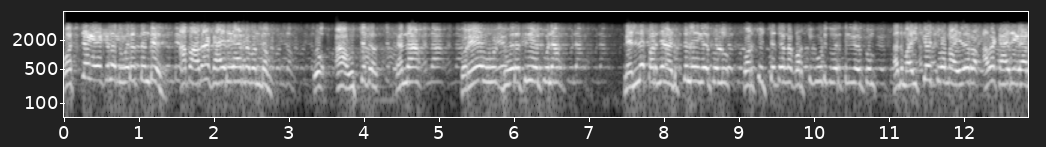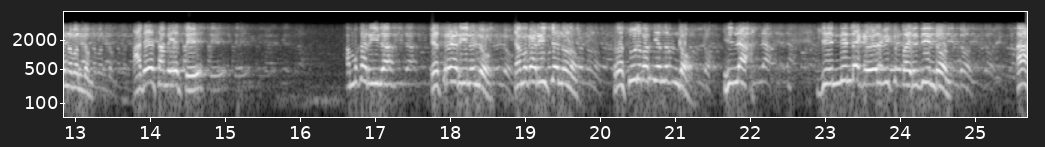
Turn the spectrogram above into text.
ഒച്ച കേൾക്കുന്ന ദൂരത്തുണ്ട്. അപ്പൊ അതാ കാര്യകാരണ ബന്ധം. ആ ഉച്ചത്തിൽ. എന്നാ? കുറെ ദൂരത്തിന് കേൾക്കൂല. മെല്ലെ പറഞ്ഞാൽ അടുത്തുള്ളത് കേൾക്കുള്ളൂ. കുറച്ച് ഉച്ചത്തിൽ കുറച്ചുകൂടി ദൂരത്തിൽ കേൾക്കും. അത് മൈക്ക് വെച്ച് പറഞ്ഞാൽ അതിലേറെ അതാ കാര്യകാരണ ബന്ധം. അതേ സമയത്ത് നമുക്കറിയില്ല. എത്ര അറിയില്ലല്ലോ? നമുക്ക് അറിയിച്ചു റസൂൽ പറഞ്ഞു തന്നിട്ടുണ്ടോ? ഇല്ല. ജിന്നിന്റെ കേൾവിക്ക് പരിധിയുണ്ടോ ആ.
